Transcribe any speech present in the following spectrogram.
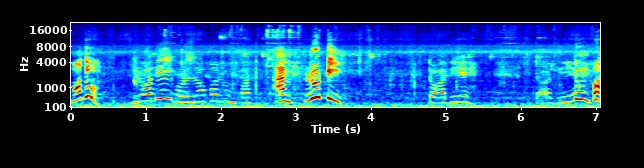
ম দিয়ে আমি রুটি। ট দিয়ে ট দিয়ে। টুম্পা।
